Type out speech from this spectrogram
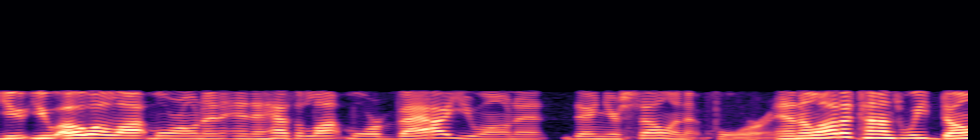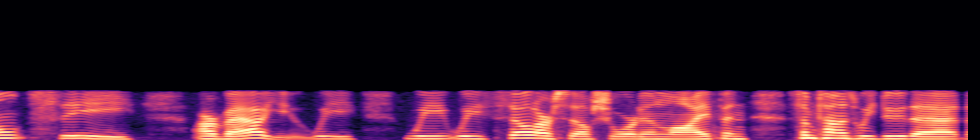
you you owe a lot more on it, and it has a lot more value on it than you're selling it for. And a lot of times we don't see our value. We we we sell ourselves short in life, and sometimes we do that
